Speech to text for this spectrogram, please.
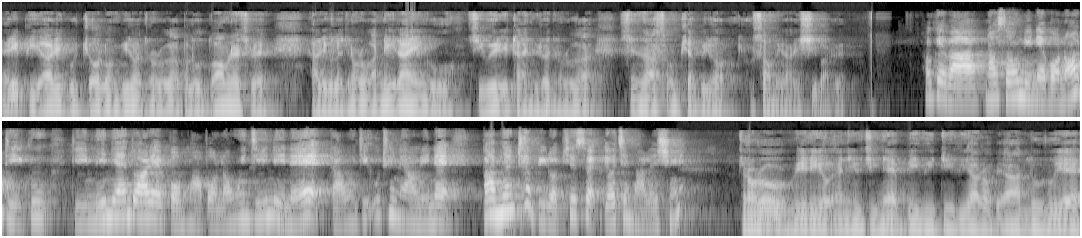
အဲ့ဒီ PR တွေကိုကြော်လွန်ပြီးတော့ကျွန်တော်တို့ကဘယ်လိုတွားမလဲဆိုတဲ့ဟာတွေကိုလည်းကျွန်တော်တို့ကနေတိုင်းကိုစီဝေးတွေထိုင်ပြီးတော့ကျွန်တော်တို့ကစဉ်းစားဆုံးဖြတ်ပြီးတော့လှုပ်ဆောင်နေတာတွေရှိပါတယ် ဟုတ်ကဲ့ပါနောက်ဆုံးအနေနဲ့ပေါ့နော်ဒီအခုဒီမေးမြန်းသွားတဲ့ပုံမှာပေါ့နော်ဝင်ကြီးအနေနဲ့ဒါဝင်ကြီးဦးထင်နေအောင်အနေနဲ့ဗာမြန်ထက်ပြီးတော့ဖြစ်ဆွက်ပြောချင်ပါလဲရှင်ကျွန်တော်တို့ Radio NUG နဲ့ PVTV ကတော့ဗျာလူတို့ရဲ့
